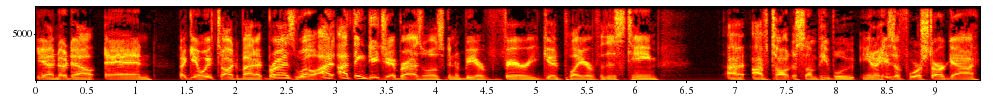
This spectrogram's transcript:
Yeah, no doubt. And again, we've talked about it. Braswell, I, I think DJ Braswell is going to be a very good player for this team. I, I've talked to some people, you know, he's a four star guy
